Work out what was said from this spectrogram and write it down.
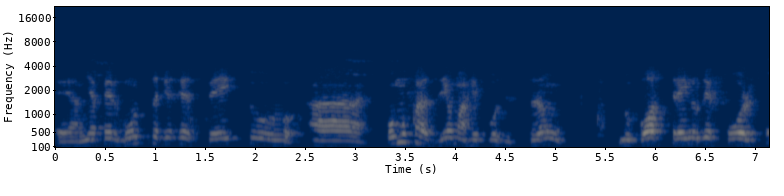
É, a minha pergunta diz respeito a como fazer uma reposição no pós-treino de força,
